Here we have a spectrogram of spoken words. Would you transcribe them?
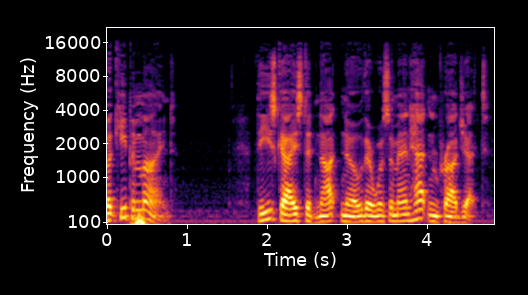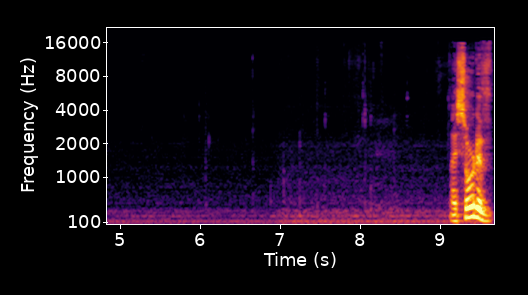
but keep in mind, these guys did not know there was a Manhattan Project. I sort of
